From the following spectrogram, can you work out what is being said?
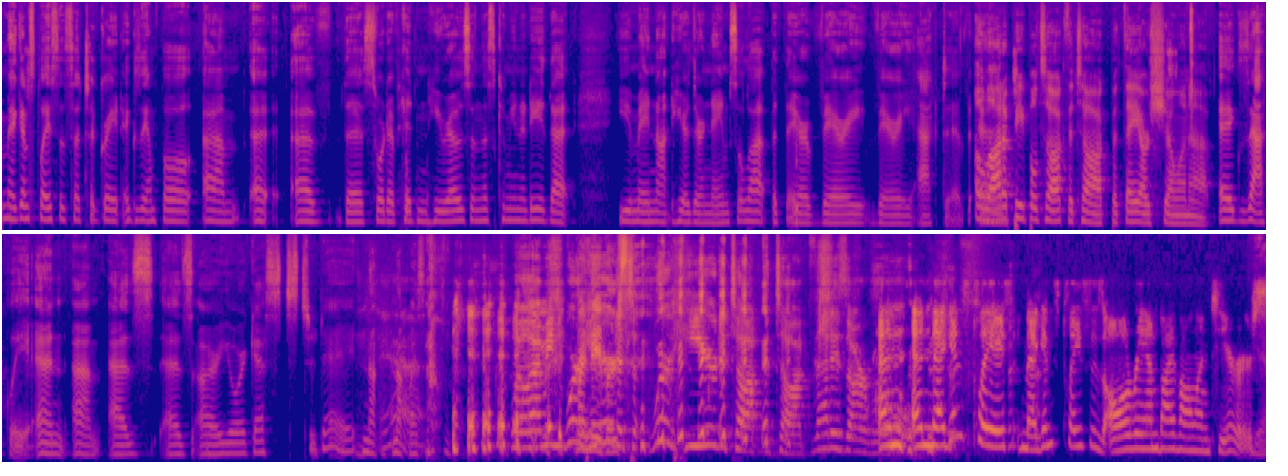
Megan's Place is such a great example um, uh, of the sort of hidden heroes in this community that you may not hear their names a lot, but they are very, very active. A lot of people talk the talk, but they are showing up. Exactly, and um, as as are your guests today. Not not myself. Well, I mean, we're My here neighbors. to t- we're here to talk the talk. That is our role. and and Megan's place, Megan's place is all ran by volunteers. Yeah.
